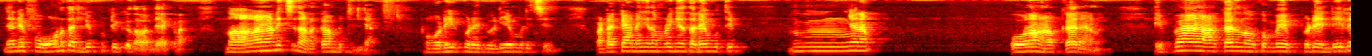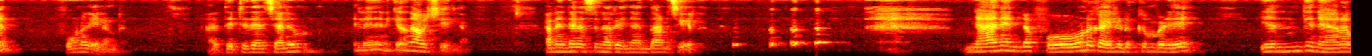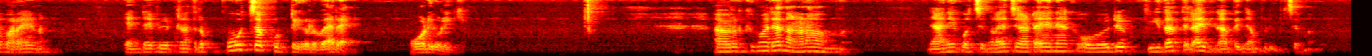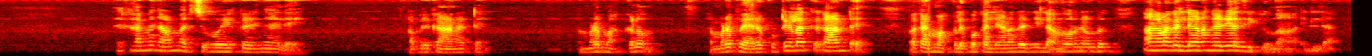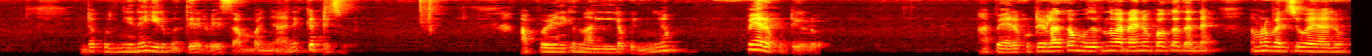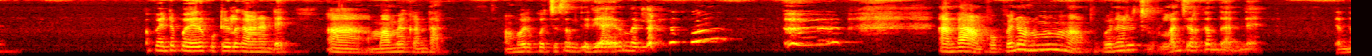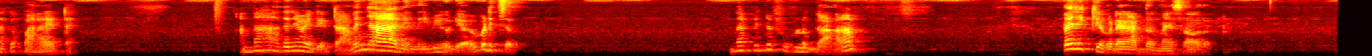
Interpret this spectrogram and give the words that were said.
ഞാൻ ഈ ഫോൺ തല്ലി പൊട്ടിക്കുന്ന പറഞ്ഞേക്കണം. നാണിച്ച് നടക്കാൻ പറ്റില്ല. റോഡിൽ കൂടെ വീഡിയോ പിടിച്ച്. പണ്ടൊക്കെ ആണെങ്കിൽ നമ്മളിങ്ങനെ തലയെ കുത്തി ഇങ്ങനെ പോകുന്ന ആൾക്കാരാണ്. ഇപ്പം ആൾക്കാർ നോക്കുമ്പോൾ എപ്പോഴും എന്റെ ഫോൺ കയ്യിലുണ്ട്. അത് തെറ്റിദ്ധരിച്ചാലും ഇല്ലെങ്കിൽ എനിക്കതൊന്നും ആവശ്യമില്ല. കാരണം എന്റെ കസിൻ അറിയാം? ഞാൻ എന്താണ് ചെയ്യുന്നത് ഞാൻ എന്റെ ഫോണ് കയ്യിലെടുക്കുമ്പോഴേ എന്തിനേറെ പറയണം? എന്റെ വീട്ടിനകത്തുള്ള പൂച്ചക്കുട്ടികൾ വരെ ഓടി വിളിക്കും. അവർക്ക് ഒരേ നാണമൊന്ന് ഞാൻ ഈ കൊച്ചുങ്ങളെയും ചേട്ടനെയൊക്കെ ഒരു വിധത്തിലായി ഇതിനകത്ത് ഞാൻ പിടിപ്പിച്ചിരുന്നത്. കാരണം ഞാൻ മരിച്ചു പോയി കഴിഞ്ഞാലേ അവർ കാണട്ടെ. നമ്മുടെ മക്കളും നമ്മുടെ പേരക്കുട്ടികളൊക്കെ കാണട്ടെ. ഇപ്പം മക്കളിപ്പോൾ കല്യാണം കഴിഞ്ഞില്ല എന്ന് പറഞ്ഞുകൊണ്ട് നാളെ കല്യാണം കഴിയാതിരിക്കുന്ന? ഇല്ല. എന്റെ കുഞ്ഞിനെ ഇരുപത്തിയേഴ് വയസ്സാകുമ്പോൾ ഞാൻ കെട്ടിച്ചു. അപ്പോൾ എനിക്ക് നല്ല കുഞ്ഞും പേരക്കുട്ടികളും. ആ പേരക്കുട്ടികളൊക്കെ മുതിർന്ന് പറഞ്ഞതിനൊപ്പം ഒക്കെ തന്നെ നമ്മൾ മരിച്ചു പോയാലോ? അപ്പോൾ എന്റെ പേരക്കുട്ടികൾ കാണണ്ടേ? ആ അമ്മാമ്മയെ കണ്ട. അമ്മ ഒരു കൊച്ചു സുന്ദരിയായിരുന്നല്ലോ. അണ്ട അപ്പൂപ്പനും അപ്പൂപ്പനൊരു ചുള്ളൻ ചെറുക്കൻ തന്നെ എന്നൊക്കെ പറയട്ടെ. എന്നാൽ അതിന് വേണ്ടിയിട്ടാണ് ഞാൻ ഇന്ന് ഈ വീഡിയോ പിടിച്ചത്. എന്നാൽ പിന്നെ ഫുള്ളും കാണാം. ഒരിക്കൽ ഇവിടെ ഹാർദവമായ സ്വാഗതം.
